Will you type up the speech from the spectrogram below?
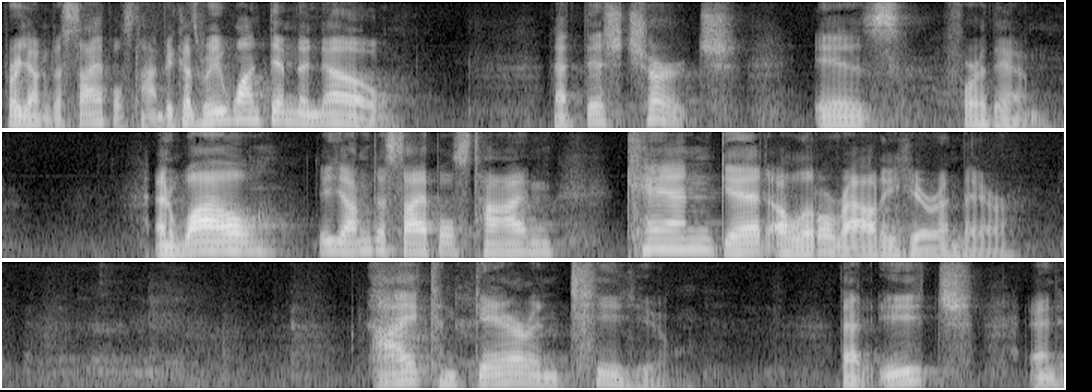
for Young Disciples Time, because we want them to know that this church is for them. And while the Young Disciples Time can get a little rowdy here and there, I can guarantee you that each and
